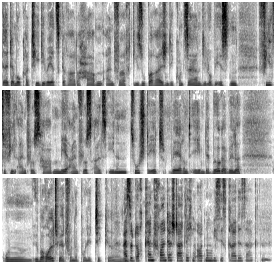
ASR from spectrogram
der Demokratie, die wir jetzt gerade haben, einfach die Superreichen, die Konzerne, die Lobbyisten viel zu viel Einfluss haben, mehr Einfluss als ihnen zusteht, während eben der Bürgerwille un überrollt wird von der Politik. Also, also doch kein Freund der staatlichen Ordnung, wie Sie es gerade sagten?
